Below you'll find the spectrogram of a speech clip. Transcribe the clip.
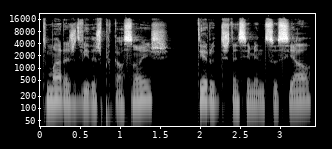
tomar as devidas precauções, ter o distanciamento social,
